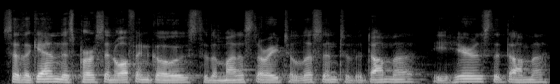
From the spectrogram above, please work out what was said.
So again, this person often goes to the monastery to listen to the Dhamma. He hears the Dhamma.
